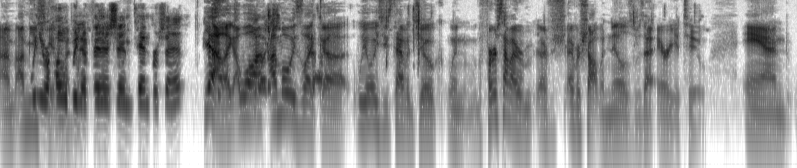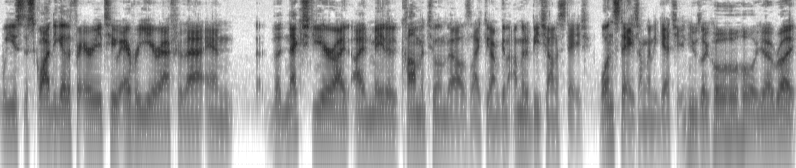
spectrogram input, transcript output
I'm, I'm when used you're to hoping to finish in 10%. yeah, like well, I, I'm always like uh, we always used to have a joke when the first time I ever shot with Nils was at Area Two, and we used to squad together for Area Two every year after that. And the next year, I I made a comment to him that I was like, dude, I'm gonna I'm gonna beat you on a stage, one stage, I'm gonna get you. And he was like, ho ho ho, yeah right.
